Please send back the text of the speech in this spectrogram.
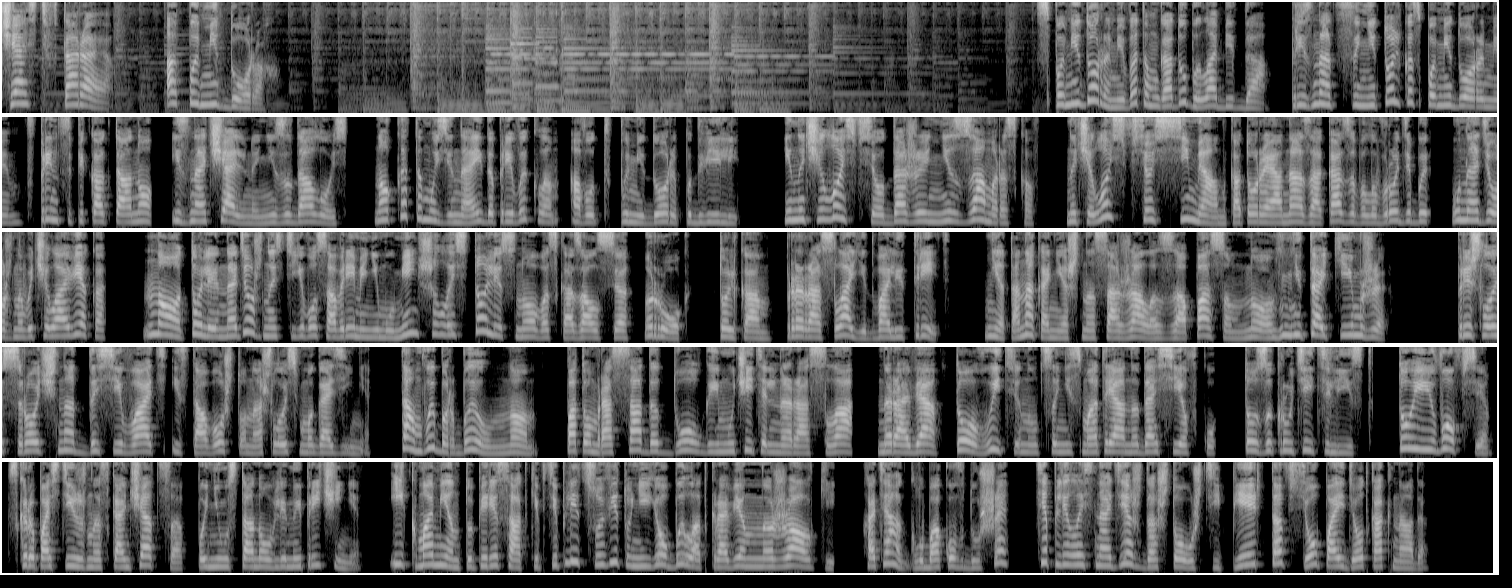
Часть вторая. О помидорах. С помидорами в этом году была беда. Признаться, не только с помидорами. В принципе, как-то оно изначально не задалось. Но к этому Зинаида привыкла, а вот помидоры подвели. И началось все даже не с заморозков. Началось все с семян, которые она заказывала вроде бы у надежного человека, но то ли надежность его со временем уменьшилась, то ли снова сказался рок, только проросла едва ли треть. Нет, она, конечно, сажала с запасом, но не таким же. Пришлось срочно досевать из того, что нашлось в магазине. Там выбор был, но потом рассада долго и мучительно росла, норовя то вытянуться, несмотря на досевку, то закрутить лист, то и вовсе скоропостижно скончаться по неустановленной причине. И к моменту пересадки в теплицу вид у нее был откровенно жалкий, хотя глубоко в душе теплилась надежда, что уж теперь-то все пойдет как надо.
